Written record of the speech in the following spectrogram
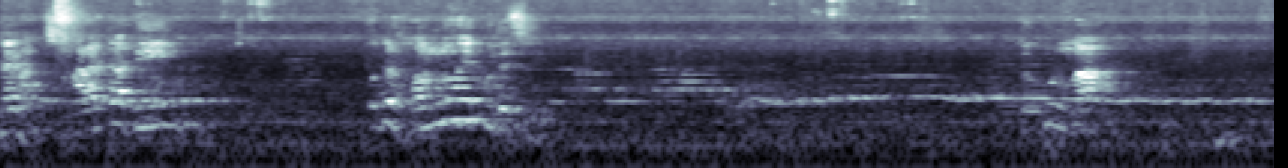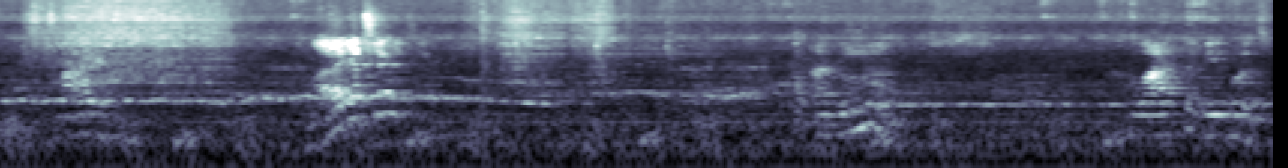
হ্যাঁ। সারাটা দিন ওদের হন্য হয়ে খুঁজেছি। তবুর মা মারা গেছে। মারা গেছে? আর রুনু ও আরেকটা বিয়ে করেছে।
